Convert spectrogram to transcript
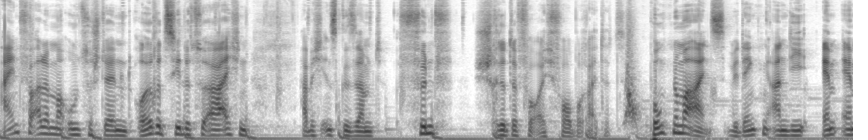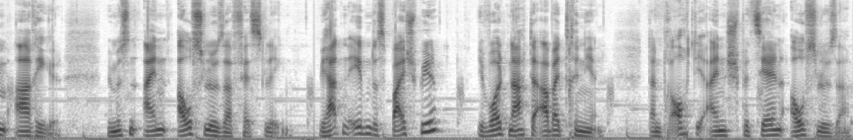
ein für alle Mal umzustellen und eure Ziele zu erreichen, habe ich insgesamt fünf Schritte für euch vorbereitet. Punkt Nummer eins: Wir denken an die MMA-Regel. Wir müssen einen Auslöser festlegen. Wir hatten eben das Beispiel, ihr wollt nach der Arbeit trainieren dann braucht ihr einen speziellen Auslöser.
